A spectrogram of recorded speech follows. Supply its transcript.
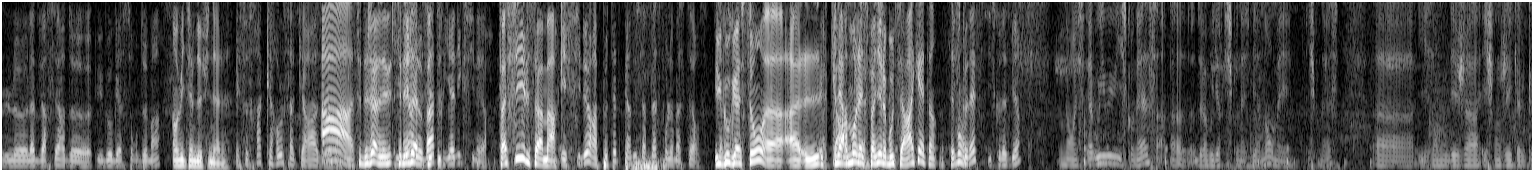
l'adversaire de Hugo Gaston demain. En huitième de finale. Et ce sera Carlos Alcaraz. Ah, c'est déjà, c'est déjà de battre Yannick Sinner. Facile ça, Marc. Et Sinner a peut-être perdu sa place pour le Masters. Hugo Gaston a, clairement l'espagnol au bout de sa raquette. Hein. Ils se connaissent Ils se connaissent bien non, euh, oui, oui, ils se connaissent. Euh, de là vous dire qu'ils se connaissent bien, non, mais ils se connaissent. Euh, ils ont déjà échangé quelques,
